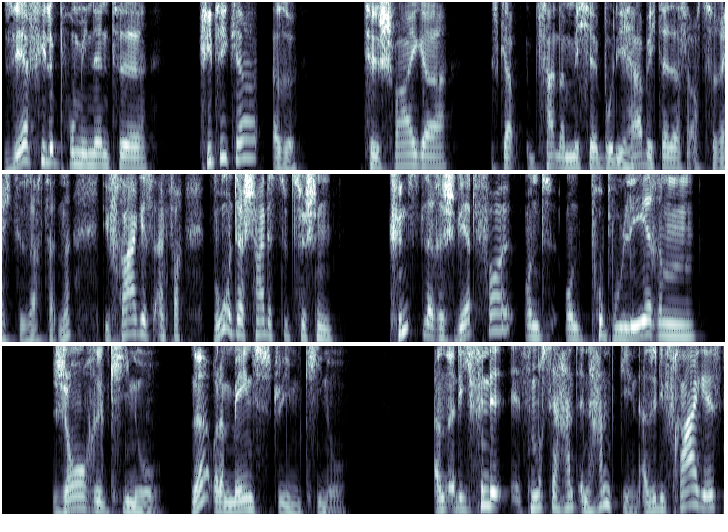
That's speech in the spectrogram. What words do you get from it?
sehr viele prominente Kritiker, also Till Schweiger, es gab lang Michael Bulli Herbig, der das auch zu Recht gesagt hat. Ne? Die Frage ist einfach, wo unterscheidest du zwischen künstlerisch wertvoll und, und populärem Genre-Kino ne? oder Mainstream-Kino? Und ich finde, es muss ja Hand in Hand gehen. Also die Frage ist,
